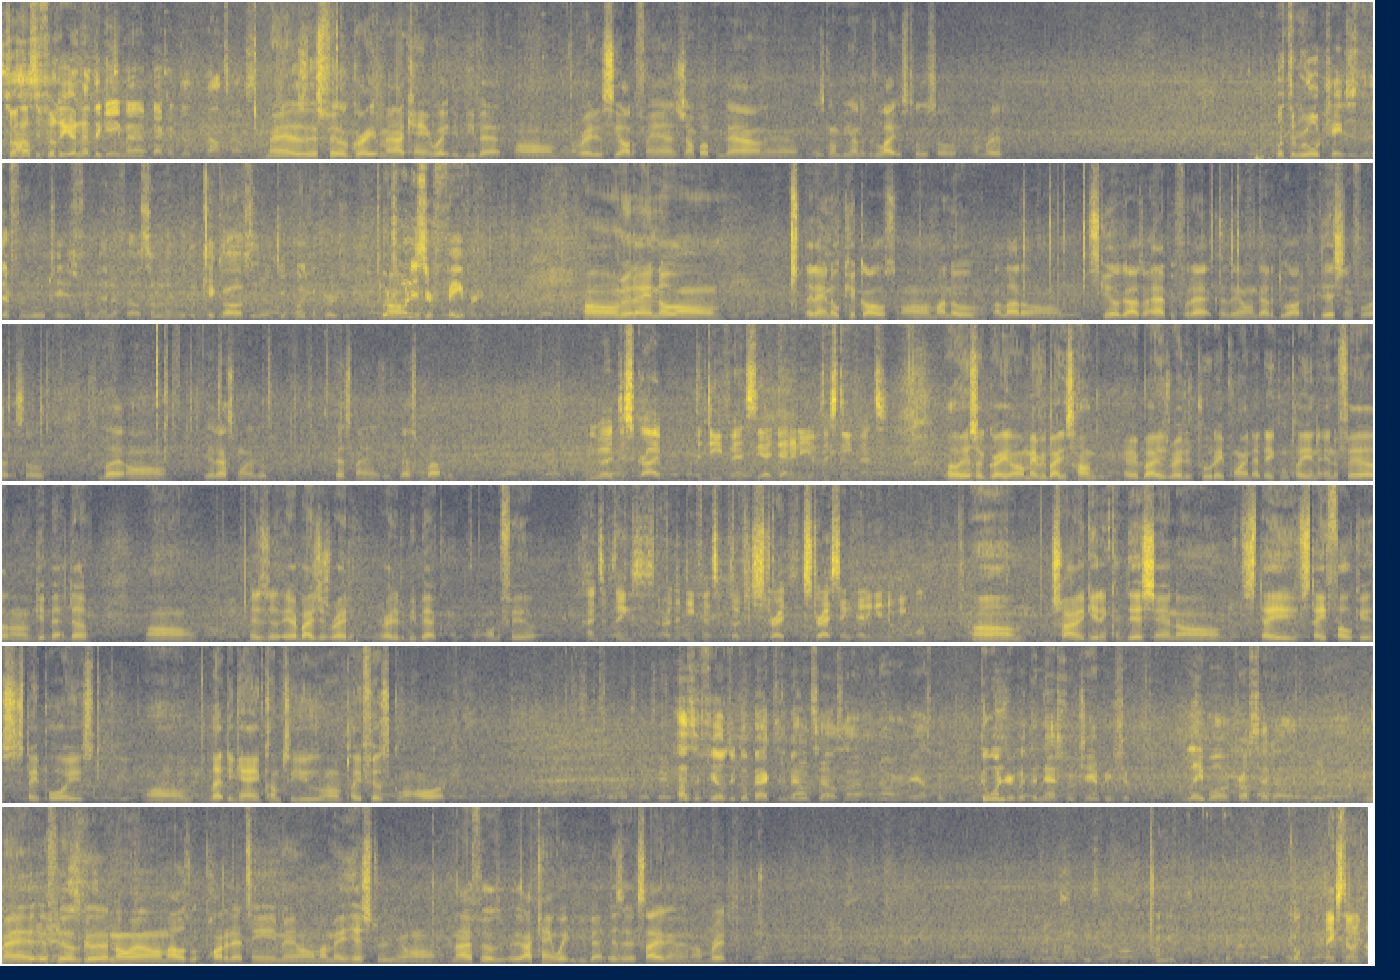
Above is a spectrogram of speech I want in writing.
So how's it feel to get another game uh, back at the bounce house? Man, it's, it's feel great, man. I can't wait to be back. Um, I'm ready to see all the fans jump up and down, and it's gonna be under the lights too. So I'm ready. What the rule changes, the different rule changes from the NFL, some of them with the kickoffs and the two-point conversion. Which Uh, one is your favorite? Um, it ain't no um, it ain't no kickoffs. Um, I know a lot of um, skill guys are happy for that because they don't got to do all the conditioning for it. So, but um, yeah, that's one of the best things that's about it. You uh, describe the defense, the identity of this defense. Oh, it's a great. Um, everybody's hungry. Everybody's ready to prove their point that they can play in the NFL. Um, get back there. Um, it's just, everybody's just ready, ready to be back on the field. What kinds of things is, are the defensive coaches stre- stressing heading into week one? Um, try to get in condition. Um, stay, stay focused. Stay poised. Um, let the game come to you. Um, play physical and hard. How's it feel to go back to the bounce house? I, I know I already asked, but go under with the national championship label across that. Uh, Man, it, it feels good knowing um, I was part of that team and um, I made history. Um, now it feels. I can't wait to be back. It's exciting and I'm ready. I'm good. Cool. Thanks, Tony.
